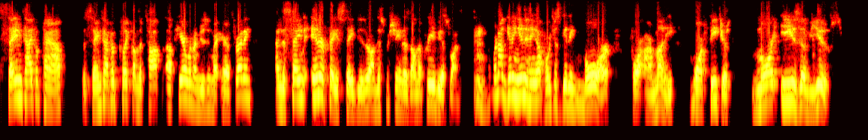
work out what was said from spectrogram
Same type of path, the same type of click on the top up here when I'm using my air threading, and the same interface safeties are on this machine as on the previous ones. we're not getting anything up, we're just getting more for our money, more features, more ease of use.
